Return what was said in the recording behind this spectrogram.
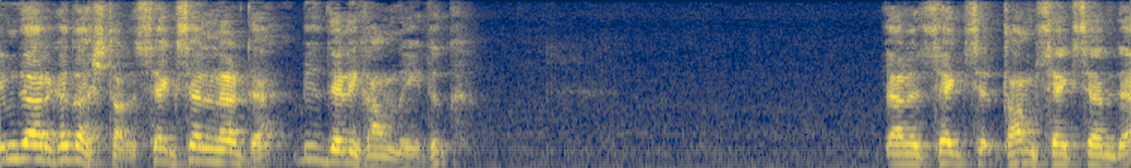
Şimdi arkadaşlar 80'lerde biz delikanlıydık. Yani 80, tam 80'de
